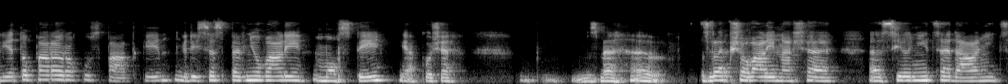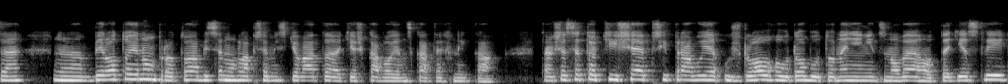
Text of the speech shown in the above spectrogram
je to pár roků zpátky, kdy se spevňovaly mosty, jakože jsme eh, zlepšovali naše eh, silnice, dálnice. Bylo to jenom proto, aby se mohla přemysťovat těžká vojenská technika. Takže se to tiše připravuje už dlouhou dobu, to není nic nového. Teď, jestli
